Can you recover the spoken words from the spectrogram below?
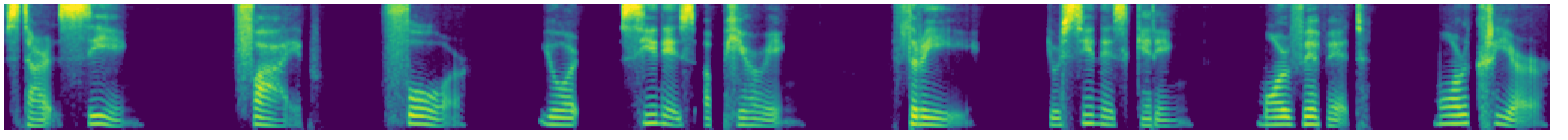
start seeing five, Four, your scene is appearing. Three, your scene is getting more vivid, more clear.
